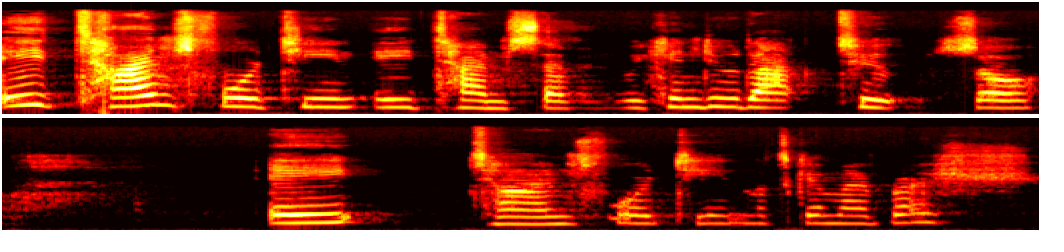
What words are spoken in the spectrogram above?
8 times 14, 8 times 7. We can do that too. So 8 times 14. Let's get my brush.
